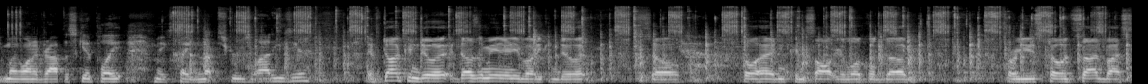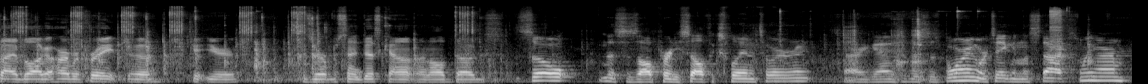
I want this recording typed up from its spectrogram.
you might want to drop the skid plate. Makes tightening up screws a lot easier. If Doug can do it, it doesn't mean anybody can do it. So go ahead and consult your local Doug or use code side by side blog at Harbor Freight to get your 0% discount on all Doug's. So this is all pretty self-explanatory, right? Sorry guys, this is boring. We're taking the stock swing arm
